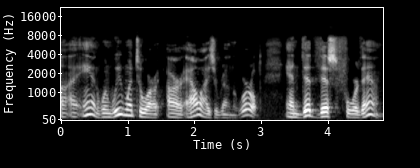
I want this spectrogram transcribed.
uh, and when we went to our, our allies around the world and did this for them,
